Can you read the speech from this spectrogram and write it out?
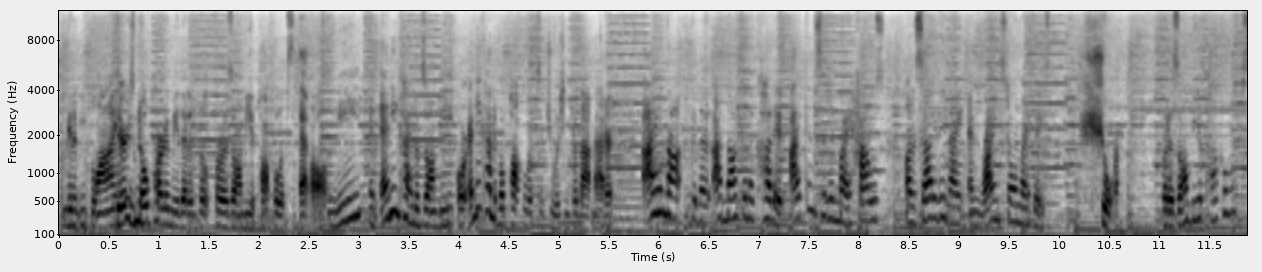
I'm going to be blind. There's no part of me that is built for a zombie apocalypse at all. Me, in any kind of zombie or any kind of apocalypse situation for that matter, I am not gonna, I'm not gonna cut it. I can sit in my house on a Saturday night and rhinestone my face, sure. But a zombie apocalypse?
